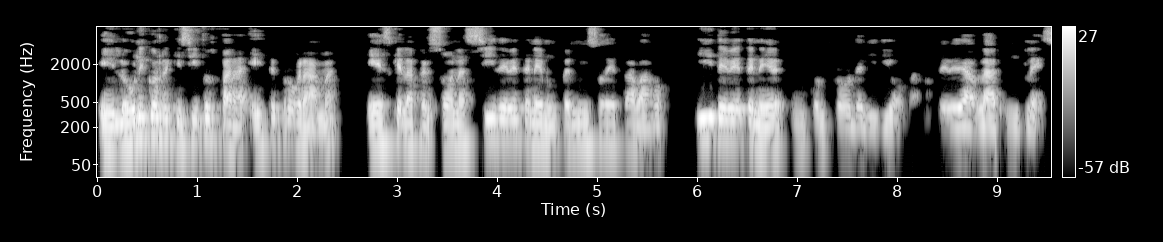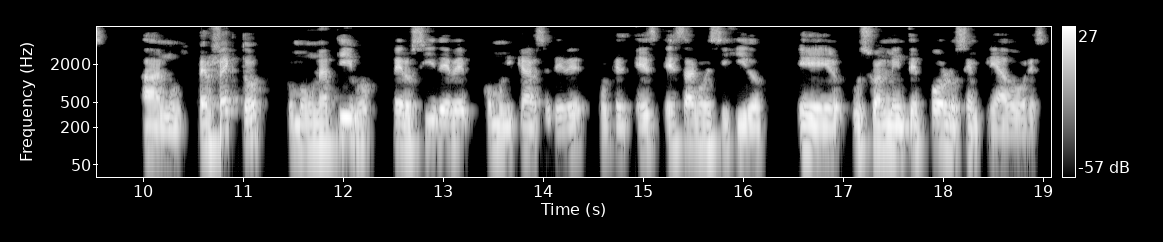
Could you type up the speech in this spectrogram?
Eh, los únicos requisitos para este programa es que la persona sí debe tener un permiso de trabajo y debe tener un control del idioma, debe hablar inglés. Ah, perfecto como un nativo, pero sí debe comunicarse, debe, porque es, es algo exigido eh, usualmente por los empleadores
